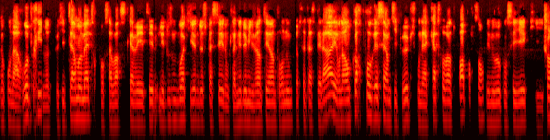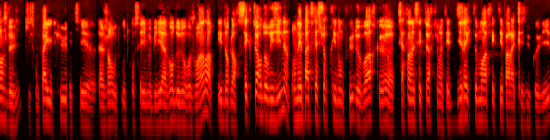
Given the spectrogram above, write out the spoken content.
Donc on a repris notre petit thermomètre pour savoir ce qu'avaient été les 12 mois qui viennent de se passer, donc l'année 2021 pour nous sur cet aspect-là. Et on a encore progressé un petit peu puisqu'on est à 83% des nouveaux conseillers qui changent de vie, qui sont pas issus métiers euh, d'agent ou de conseiller immobilier avant de nous rejoindre. Et dans leur secteur d'origine, on n'est pas très surpris non plus de voir que euh, certains secteurs qui ont été directement affectés par la crise du Covid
